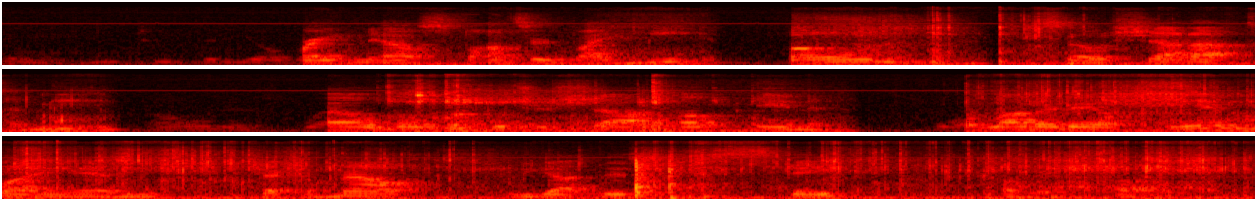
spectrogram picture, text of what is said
shooting a YouTube video right now, sponsored by Meat and Bone. So shout out to Meat and Bone as well, local butcher shop up in Fort Lauderdale and Miami. Check them out. We got this steak coming up.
